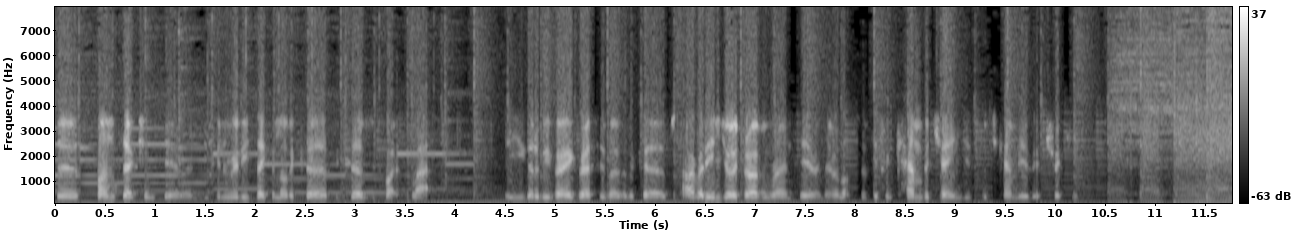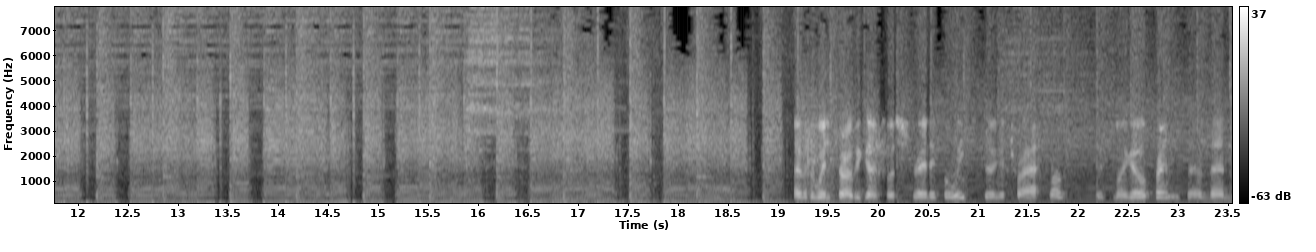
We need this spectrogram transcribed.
The fun sections here and you can really take a lot of curves. The curves are quite flat. So you've got to be very aggressive over the curves. I really enjoy driving around here and there are lots of different camber changes which can be a bit tricky. Over the winter I'll be going to Australia for a week doing a triathlon with my girlfriend and then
